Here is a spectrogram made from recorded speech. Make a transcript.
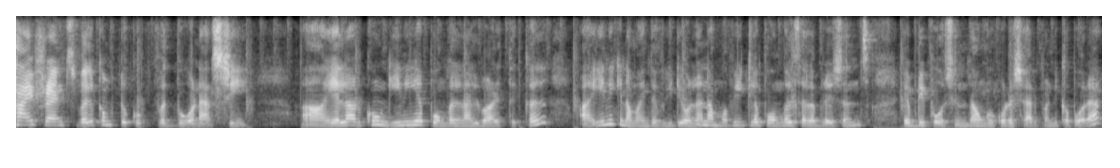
Hi friends welcome to cook with Bhuvanasri எல்லாருக்கும் இனிய பொங்கல் நல்வாழ்த்துக்கள். இன்றைக்கி இன்னைக்கு நம்ம இந்த வீடியோவில் நம்ம வீட்டில் பொங்கல் செலப்ரேஷன்ஸ் எப்படி போச்சுன்னு தான் உங்கள் கூட ஷேர் பண்ணிக்க போகிறேன்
